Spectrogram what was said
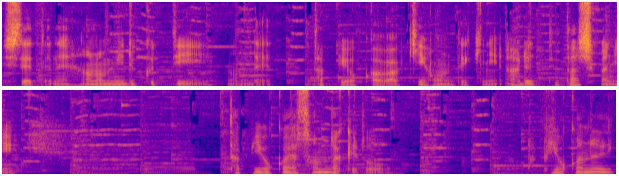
しててね、あのミルクティーなんでタピオカが基本的に。あれって確かにタピオカ屋さんだけど、タピオカ抜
